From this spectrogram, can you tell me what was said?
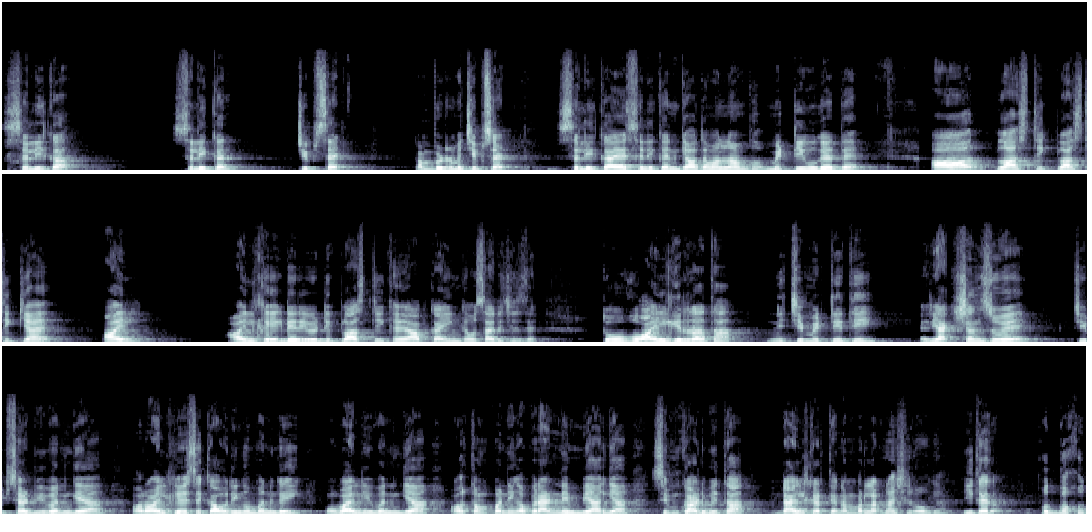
Silica, silicon chipset, computer میں چپ سیٹ، سلیکا یا سلیکن کیا ہوتا ہے مان ہم کو؟ مٹی کو کہتے ہیں۔ اور پلاسٹک پلاسٹک کیا ہے؟ آئل۔ آئل کا ایک ڈیریویٹو پلاسٹک ہے، آپ کا انک ہے، وہ ساری چیزیں۔ تو وہ آئل گر رہا تھا، نیچے مٹی تھی ریئیکشنس ہوئے چپ سیٹ بھی بن گیا اور آئل کی وجہ سے کورنگ بن گئی موبائل بھی بن گیا اور کمپنی کا برانڈ نیم بھی آ گیا سم کارڈ بھی تھا ڈائل کرتے نمبر لگنا شروع ہو گیا۔ یہ کہتا خود بخود۔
